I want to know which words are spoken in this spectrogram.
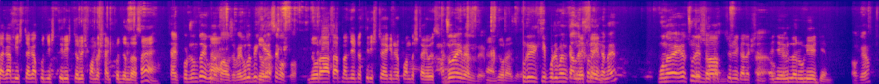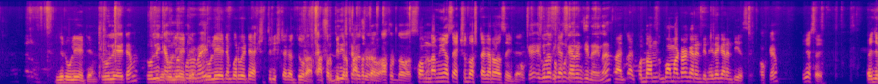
টাকা বিশ টাকা পঁচিশ তিরিশ চল্লিশ পঞ্চাশ ষাট পর্যন্ত আছে হ্যাঁ? 60 পর্যন্ত এগুলো। পাওয়া যাবে। এগুলো বিক্রি আছে কত? জোড়া আছে আপনার যেটা তিরিশ টাকা কিনে পঞ্চাশ টাকা বেশি জোড়াই বেচবে। হ্যাঁ জোড়া জোড়া চুরির কি পরিমাণ কালেকশন এখানে? মনে হয় চুরির সব দোকান। চুরি কালেকশন এই যে এগুলো রুলি আইটেম ওকে। যে রুলি আইটেম। রুলি আইটেম রুলি কেমন রুলি দাম আইটেম। পড়বে ভাই? রুলি আইটেম পড়বে এটা একশো তিরিশ টাকা জোড়া পাথর ভিতর পাথর দেওয়া। পাথর দেওয়া আছে। কম দামি আছে একশো দশ টাকারও আছে এটা। ওকে এগুলো তো কোনো গ্যারান্টি নাই না? না দাম কমাটার গ্যারান্টি নেই এটা গ্যারান্টি আছে। ওকে ঠিক আছে? এই যে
